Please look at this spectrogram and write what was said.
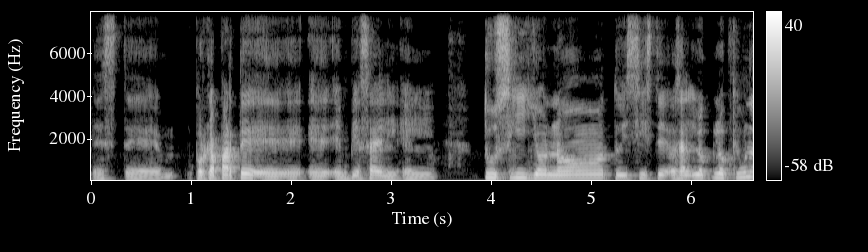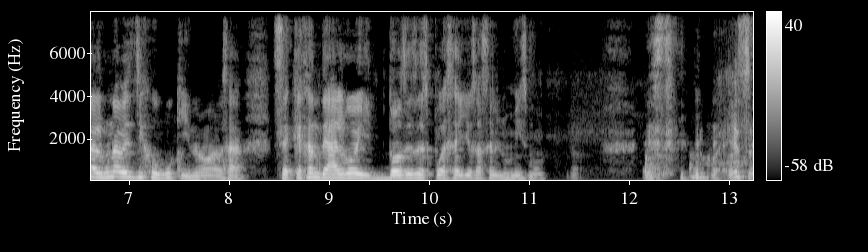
Este, porque aparte eh, eh, empieza el, el tú sí, yo no, tú hiciste, o sea, lo, lo que una- alguna vez dijo Wookie, ¿no? O sea, se quejan de algo y dos días después ellos hacen lo mismo. ¿no? Este, Es,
